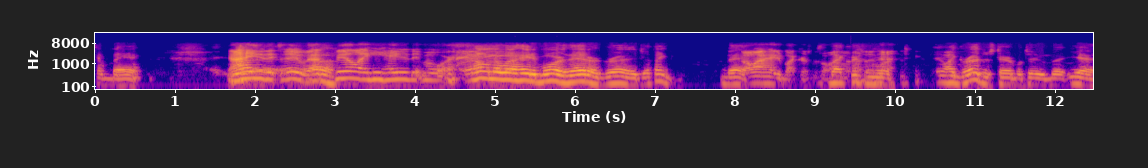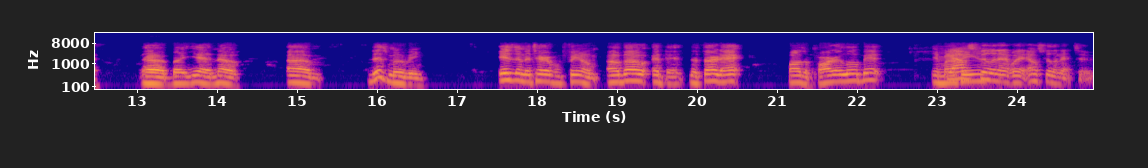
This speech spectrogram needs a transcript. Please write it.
so bad. I hated it too. but I Uh, feel like he hated it more. I don't know what I hated more, that or Grudge. I think that Oh, I hated Black Christmas a lot. Black Christmas more. like Grudge was terrible too, but yeah. Uh, but yeah, no. Um, this movie isn't a terrible film, although at the the third act falls apart a little bit. In my Yeah, I was feeling that way. I was feeling that too.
